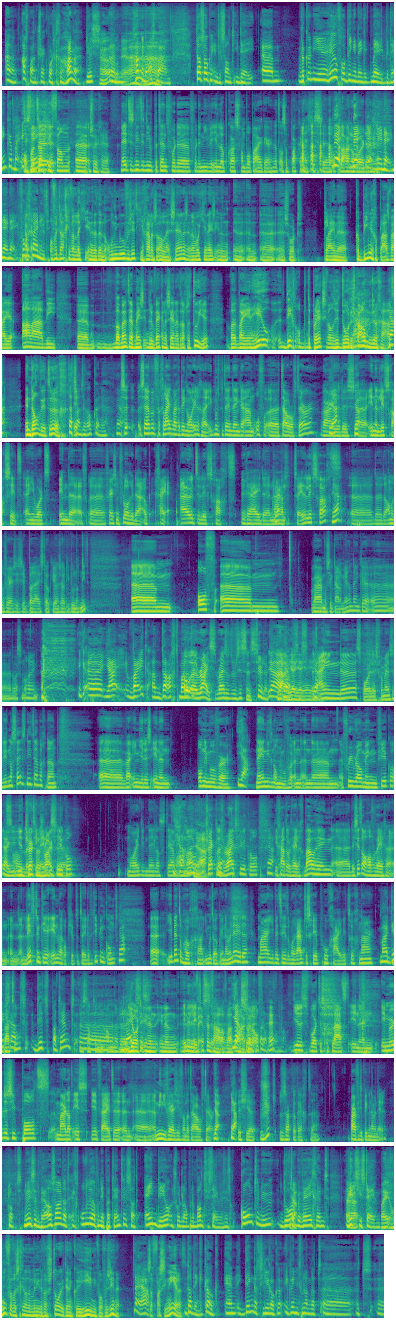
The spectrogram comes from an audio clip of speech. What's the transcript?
aan een achtbaantrack wordt gehangen. Dus Oh, een ja. hangende achtbaan. Dat is ook een interessant idee. Ehm, we kunnen hier heel veel dingen denk ik mee bedenken. Maar ik Of wat dacht eh, je van... eh, sorry, Gerrit. Nee, het is niet het nieuwe patent voor de, voor de nieuwe inloopkast van Bob Iger. Dat als een pakken netjes eh, Nee, opgehangen nee, worden. nee, nee, nee, nee, nee. Volgens mij niet. Of wat dacht je van dat je inderdaad in de Omnimover zit, je gaat langs allerlei scènes en dan word je ineens in een, een, een, eh, een soort kleine cabine geplaatst waar je à la die... eh, wat mij betreft de meest indrukwekkende scène uit Ratatouille, waar, waar je een heel dicht op de projectie van zit, door de Ja. spouwmuren gaat Ja, en dan weer terug. dat zou natuurlijk ook kunnen. Ja. Ze, ze hebben vergelijkbare dingen al eerder gedaan. Ik moest meteen denken aan of eh, Tower of Terror, waar Ja. je dus Ja. eh, in een liftschacht zit en je wordt in de eh, versie in Florida ook ga je uit de liftschacht rijden naar een tweede liftschacht. Ja. Eh, de, de andere versies in Parijs, Tokio en zo, die doen dat niet. Ehm, of ehm, waar moest ik nou nog meer aan denken? Eh, er was er nog één. Ik, eh, ja, waar ik aan dacht, maar oh, eh, Rise, Rise of the Resistance. tuurlijk. Ja, ja, ja, ja, Het Ja. einde, spoilers voor mensen die het nog steeds niet hebben gedaan. eh, waarin je dus in een Omnimover, Ja, nee, niet een Omnimover, een, een ehm, free roaming vehicle. Ja, je, trackless ride vehicle. Mooi, die Nederlandse term Ja, allemaal. Ja. Trackless Ja. ride vehicle. Ja. Die gaat door het hele gebouw heen. Eh, er zit al halverwege een, een, een lift een keer in, waarop je op de tweede verdieping komt. Ja. Eh, je bent omhoog gegaan, je moet ook weer naar beneden. Maar je bent zit op een ruimteschip. Hoe ga je weer terug naar... maar dit gaat, dit patent. Je stapt in een eh, andere- lijkt Je hoort zich- in een, in een, In een lift, Even het verhaal af eh, laten Ja, maken. sorry. of, hè? dus wordt dus geplaatst in een emergency pod. Maar dat is in feite een, eh, een mini-versie van de Tower of Terror. Ja. Ja. Dus je zakt ook echt eh, een paar verdiepingen naar beneden. Klopt. Nu is het wel zo dat echt onderdeel van dit patent is dat één deel een soort lopende bandsysteem is. Dus continu doorbewegend Ja. ritssysteem. Maar hoeveel verschillende manieren van storytelling kun je hier niet voor verzinnen? Nou ja, Dat is toch fascinerend? dat denk ik ook. En ik denk dat ze hier ook, ik weet niet hoe lang dat eh, het, eh,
